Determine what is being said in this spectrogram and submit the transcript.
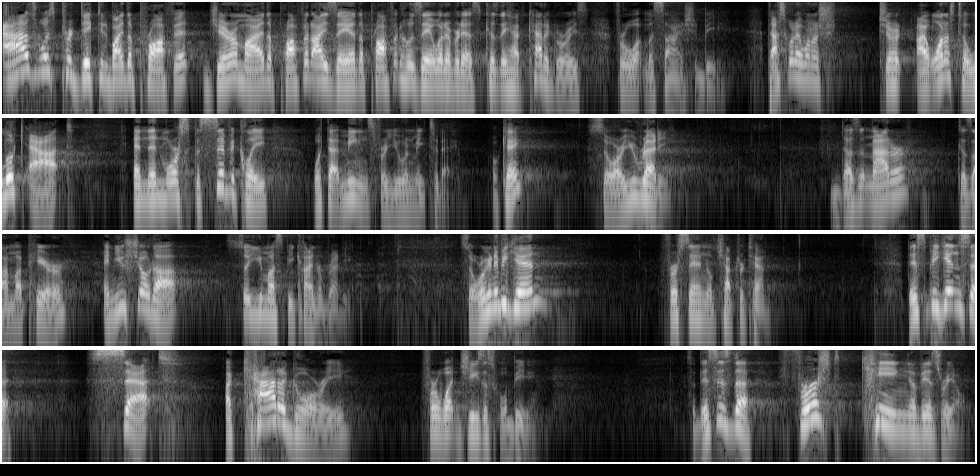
as was predicted by the prophet Jeremiah, the prophet Isaiah, the prophet Hosea, whatever it is, because they have categories for what Messiah should be. That's what I want, to, I want us to look at, and then more specifically, what that means for you and me today. Okay? So, are you ready? Doesn't matter because I'm up here and you showed up, so you must be kind of ready. So, we're going to begin 1 Samuel chapter 10. This begins to set a category for what Jesus will be. So, this is the first king of Israel.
